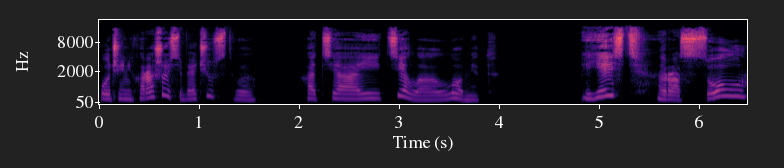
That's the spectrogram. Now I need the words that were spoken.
очень хорошо себя чувствую, хотя и тело ломит. Есть рассол,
